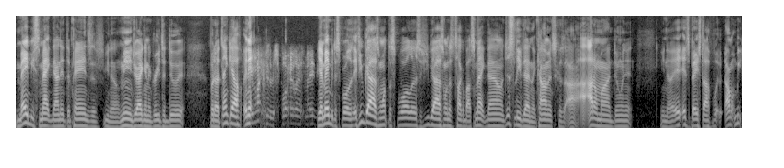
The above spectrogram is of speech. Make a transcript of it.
Maybe SmackDown. It depends if you know me and Dragon agree to do it. But uh, thank y'all. And it, might do the spoilers, maybe. yeah, maybe the spoilers. If you guys want the spoilers, if you guys want us to talk about SmackDown, just leave that in the comments because I, I I don't mind doing it. You know, it, it's based off. I'm, we,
